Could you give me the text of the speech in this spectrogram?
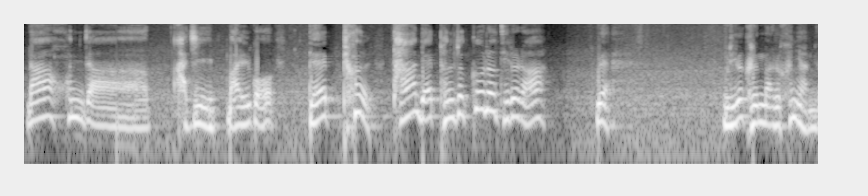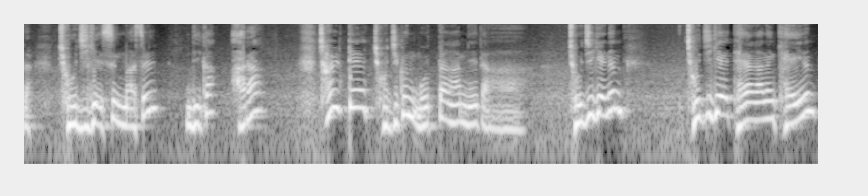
나 혼자 하지 말고 내 편을, 다 내 편을 좀 끌어들여라. 왜? 우리가 그런 말을 흔히 합니다. 조직의 쓴맛을 네가 알아? 절대 조직은 못 당합니다. 조직에는 조직에 대항하는 개인은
